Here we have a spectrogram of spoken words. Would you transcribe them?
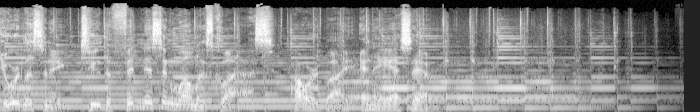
You're listening to the Fitness and Wellness Class, powered by NASM.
